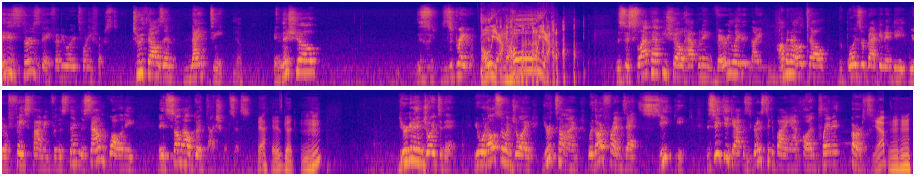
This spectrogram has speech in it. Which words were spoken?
It is Thursday, February 21st, 2019. Yep. In this show, this is, this is a great one. Oh yeah. Oh yeah. This is a slap happy show happening very late at night. I'm in a hotel. The boys are back in Indy. We are FaceTiming for this thing. The sound quality is somehow good, Ty Schmidt says. Yeah, it is good. Mm-hmm. You're going to enjoy today. You would also enjoy your time with our friends at SeatGeek. The SeatGeek app is the greatest ticket buying app on planet Earth. Yep. Mm-hmm.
